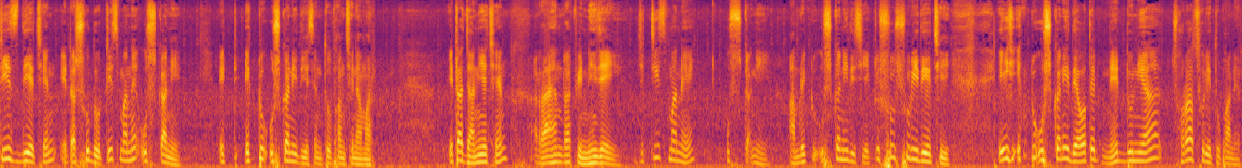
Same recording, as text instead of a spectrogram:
টিস দিয়েছেন, এটা শুধু টিস মানে উস্কানি। একটি- উস্কানি দিয়েছেন তুফান সিনেমার। এটা জানিয়েছেন রায়হান রাফি নিজেই, যে টিস মানে উস্কানি। আমরা একটু উস্কানি দিয়েছি একটু সুরসুরি দিয়েছি। এই একটু উস্কানি দেওয়াতে নেট দুনিয়া ছড়াছড়ি তুফানের।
